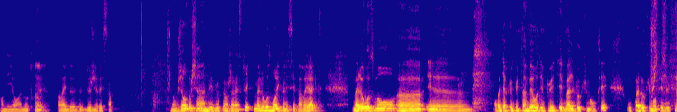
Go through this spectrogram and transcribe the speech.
en ayant un autre Ouais. euh, travail, de, de- de gérer ça. Donc, j'ai embauché un développeur JavaScript. Malheureusement, il ne connaissait pas React. Malheureusement, euh, euh, on va dire que Gutenberg au début était mal documenté ou pas documenté du tout.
